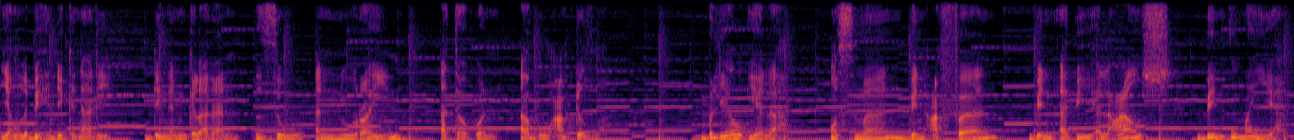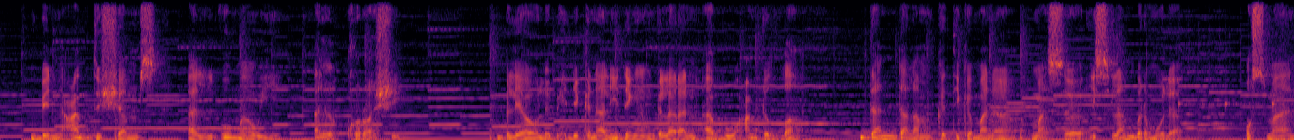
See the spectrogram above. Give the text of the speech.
yang lebih dikenali dengan gelaran Zu An-Nurain ataupun Abu Abdullah. Beliau ialah Uthman bin Affan bin Abi Al-As bin Umayyah bin Abd Shams Al-Umawi Al-Qurashi. Beliau lebih dikenali dengan gelaran Abu Abdullah dan dalam ketika mana masa Islam bermula, Uthman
